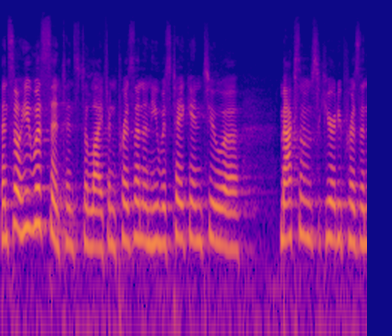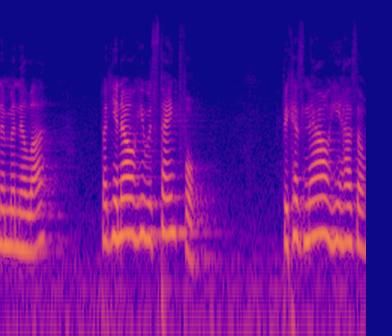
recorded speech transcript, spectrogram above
And so he was sentenced to life in prison and he was taken to a maximum security prison in Manila. But you know, he was thankful because now he has a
